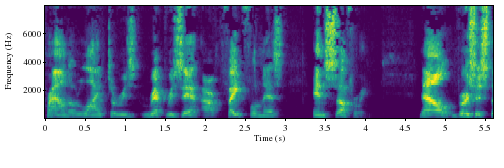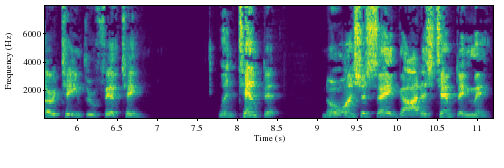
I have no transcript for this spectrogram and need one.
crown of life to re- represent our faithfulness in suffering. Now, verses 13 through 15. When tempted, no one should say, God is tempting me.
